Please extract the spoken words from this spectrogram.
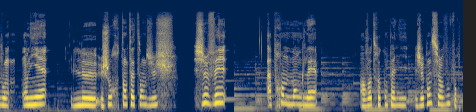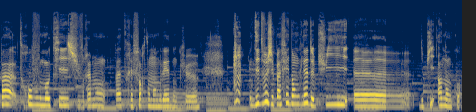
bon, on y est. Le jour tant attendu. Je vais apprendre l'anglais en votre compagnie. Je compte sur vous pour pas trop vous moquer. Je suis vraiment pas très forte en anglais, donc euh, dites-vous, j'ai pas fait d'anglais depuis euh, depuis un an quoi.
